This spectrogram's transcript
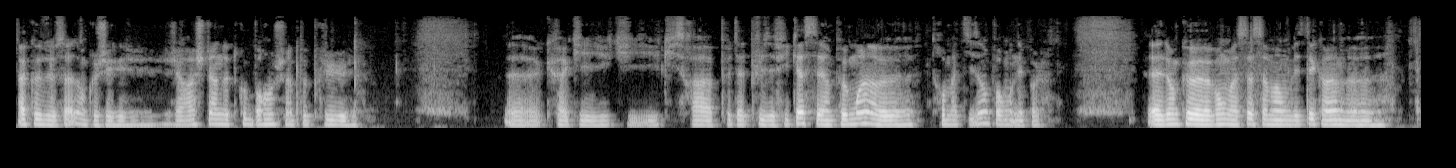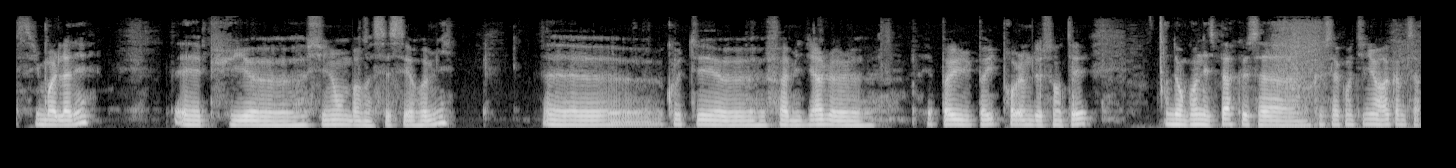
à cause de ça. Donc j'ai racheté un autre coupe-branche un peu plus qui, qui, qui, sera peut-être plus efficace et un peu moins traumatisant pour mon épaule. Et donc euh, bon bah ça ça m'a embêté quand même 6 mois de l'année. Et puis sinon bah, bah, ça s'est remis. côté familial, il n'y a pas eu pas eu de problème de santé. Donc on espère que ça que ça continuera comme ça.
